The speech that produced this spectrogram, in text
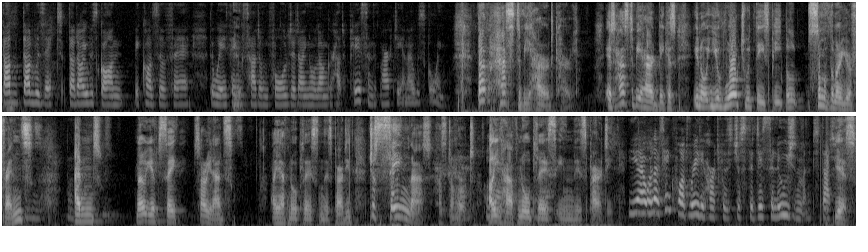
that that was it. That I was gone because of uh, the way things had unfolded. I no longer had a place in the party, and I was going. That has to be hard, Carol. It has to be hard because, you know, you've worked with these people, some of them are your friends, and now you have to say, sorry, lads, I have no place in this party. Just saying that has to hurt. I have no place in this party. Yeah, well, I think what really hurt was just the disillusionment that Yes.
